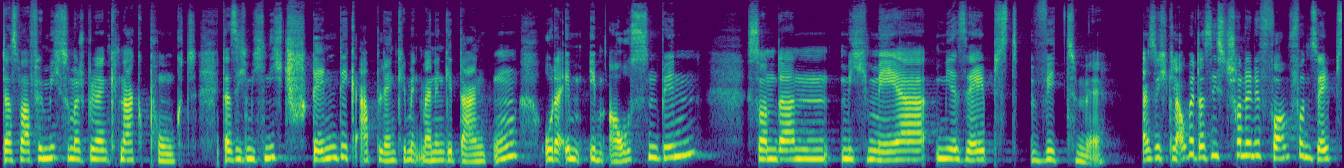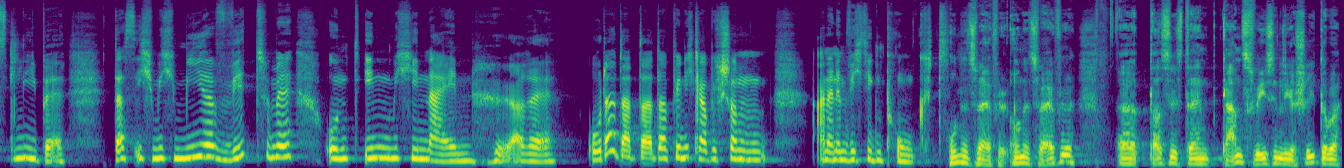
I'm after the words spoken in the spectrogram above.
das war für mich zum Beispiel ein Knackpunkt, dass ich mich nicht ständig ablenke mit meinen Gedanken oder im, im Außen bin, sondern mich mehr mir selbst widme. Also ich glaube, das ist schon eine Form von Selbstliebe, dass ich mich mir widme und in mich hineinhöre. Oder? Da, da, da bin ich, glaube ich, schon an einem wichtigen Punkt. Ohne Zweifel, ohne Zweifel. Äh, das ist ein ganz wesentlicher Schritt. Aber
